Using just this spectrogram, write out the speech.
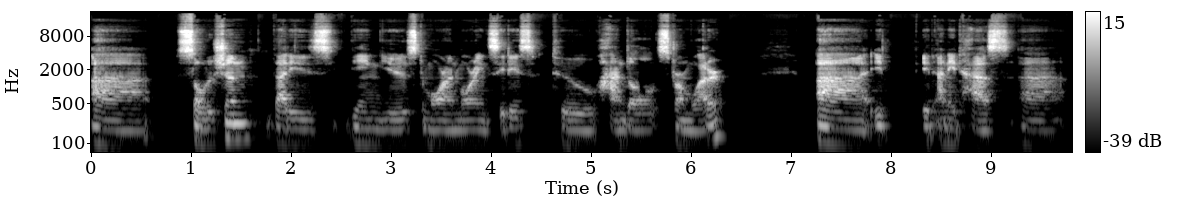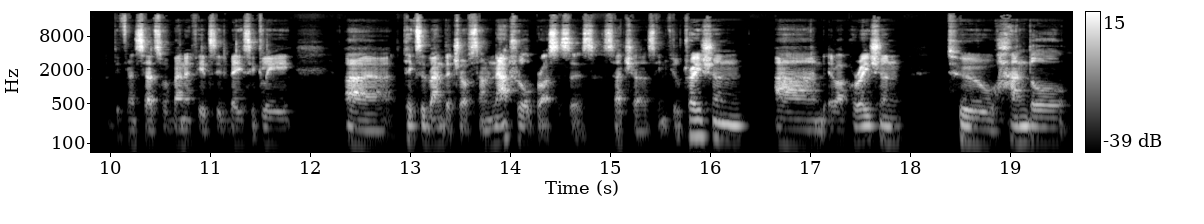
a solution that is being used more and more in cities to handle stormwater. Uh, it, it and it has uh, different sets of benefits. It basically uh, takes advantage of some natural processes such as infiltration and evaporation to handle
